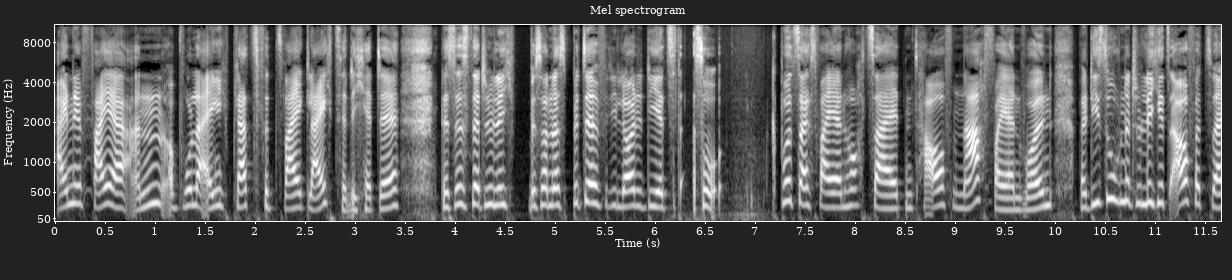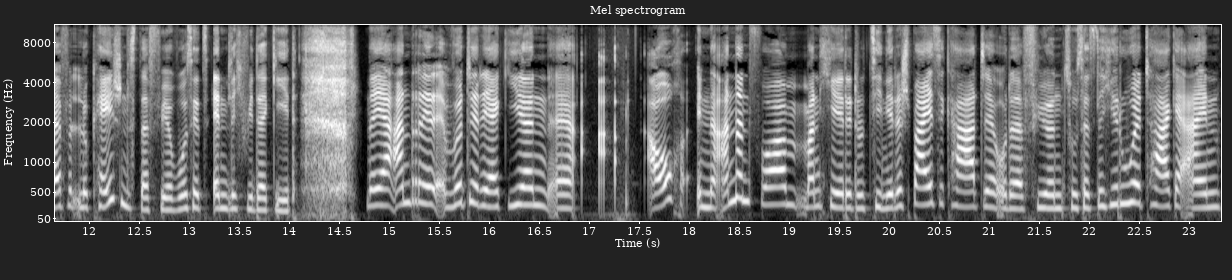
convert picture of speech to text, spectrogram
eine Feier an, obwohl er eigentlich Platz für zwei gleichzeitig hätte. Das ist natürlich besonders bitter für die Leute, die jetzt so Geburtstagsfeiern, Hochzeiten, Taufen nachfeiern wollen, weil die suchen natürlich jetzt auch verzweifelt Locations dafür, wo es jetzt endlich wieder geht. Naja, andere Wirte reagieren äh, auch in einer anderen Form. Manche reduzieren ihre Speisekarte oder führen zusätzliche Ruhetage ein.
